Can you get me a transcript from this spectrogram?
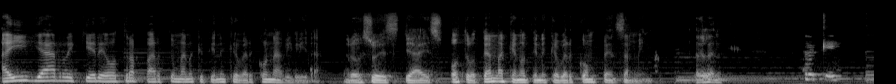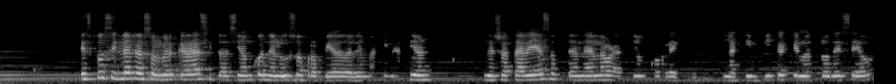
Ahí ya requiere otra parte humana que tiene que ver con habilidad, pero eso es, ya es otro tema que no tiene que ver con pensamiento. Adelante. Ok. Es posible resolver cada situación con el uso apropiado de la imaginación nuestra tarea es obtener la oración correcta, la que implica que nuestro deseo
